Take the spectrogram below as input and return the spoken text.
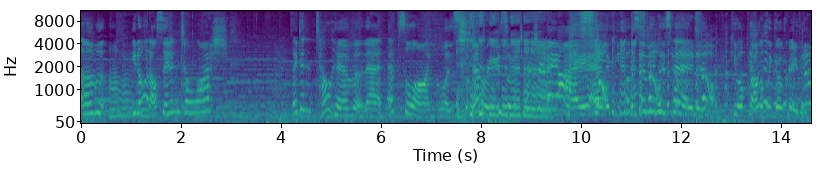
Um, you know what else they didn't tell Wash? They didn't tell him that Epsilon was the memories of a tortured AI, and if he puts them in his head, he will probably go crazy. No,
